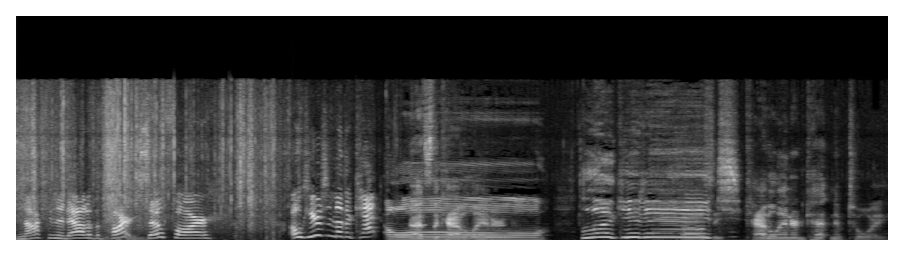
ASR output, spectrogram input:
Knocking it out of the park so far. Oh, here's another cat. Oh, That's the cat-o'-lantern. Oh, look at it. Oh, let's see. Cat-o'-lantern catnip toy.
